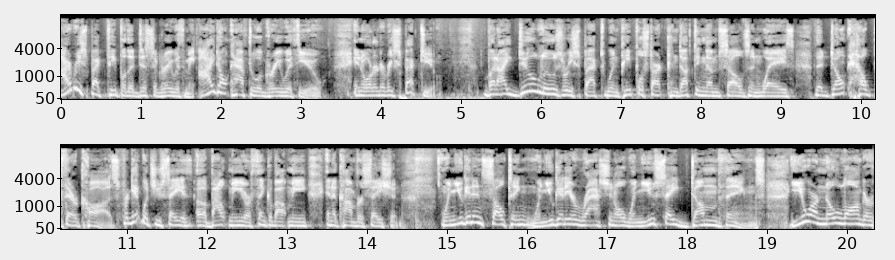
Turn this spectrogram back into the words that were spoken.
I respect people that disagree with me. I don't have to agree with you in order to respect you. But I do lose respect when people start conducting themselves in ways that don't help their cause. Forget what you say about me or think about me in a conversation. When you get insulting, when you get irrational, when you say dumb things, you are no longer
